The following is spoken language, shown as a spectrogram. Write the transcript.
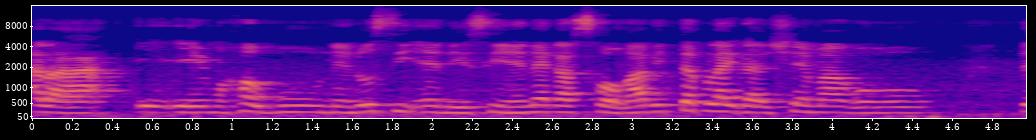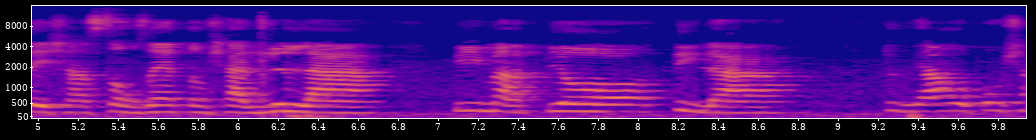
အဲ့ဒါအေးအေးမဟုတ်ဘူးနင်တို့ CNA CNA ကစော်ပါပြီးတက်ပလိုက်တာရှင်းမကိုတေချာစုံစဲတုံချလစ်လာပြီးမှပြောတိလားသူများကိုပုတ်ချ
